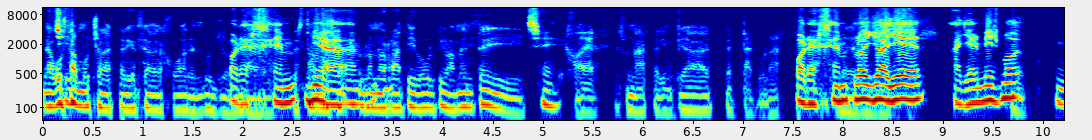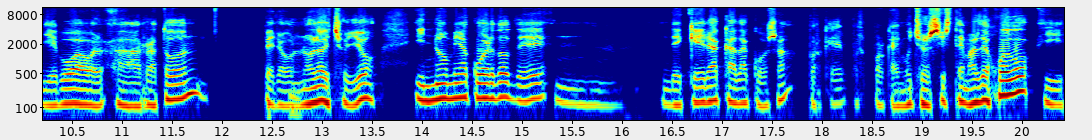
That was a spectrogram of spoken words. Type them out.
Me gusta mucho la experiencia de jugar en Dungeon. Por ejemplo, mira. Lo narrativo últimamente y, joder, es una experiencia espectacular. Por ejemplo, yo ayer, ayer mismo llevo a, ratón, pero no lo he hecho yo. Y no me acuerdo de mm, de qué era cada cosa, porque, pues porque hay muchos sistemas de juego y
